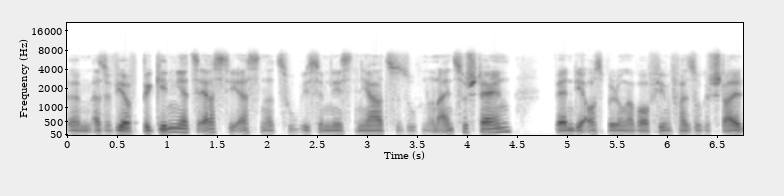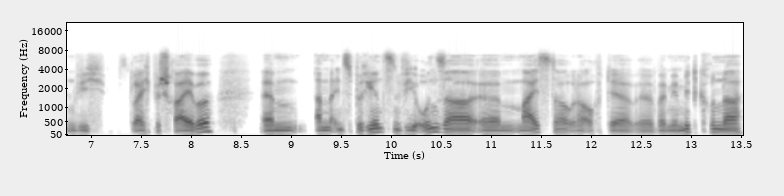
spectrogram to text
ähm, also wir beginnen jetzt erst die ersten Azubis im nächsten Jahr zu suchen und einzustellen, werden die Ausbildung aber auf jeden Fall so gestalten, wie ich es gleich beschreibe. Ähm, am inspirierendsten wie unser ähm, Meister oder auch der äh, bei mir Mitgründer,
